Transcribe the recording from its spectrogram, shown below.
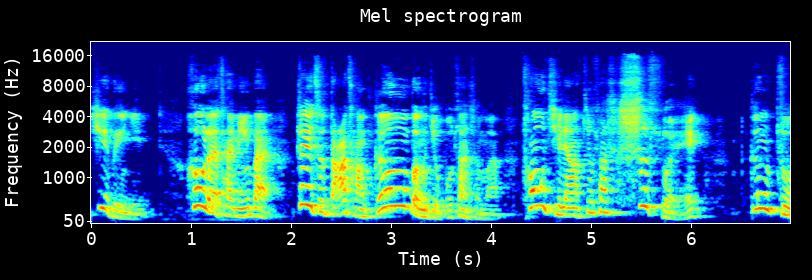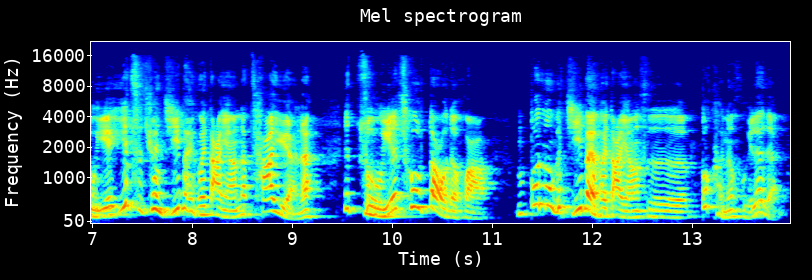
戒备你。后来才明白，这次打场根本就不算什么，充其量就算是试水，跟祖爷一次圈几百块大洋那差远了。这祖爷出道的话，不弄个几百块大洋是不可能回来的。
